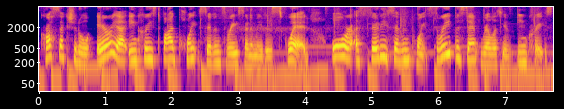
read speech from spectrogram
Cross sectional area increased by 0.73 centimeters squared or a 37.3% relative increase,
